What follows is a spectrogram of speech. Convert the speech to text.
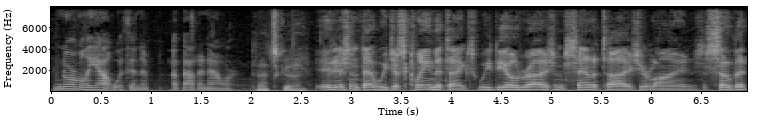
normally out within a, about an hour. that's good It isn't that we just clean the tanks. We deodorize and sanitize your lines so that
